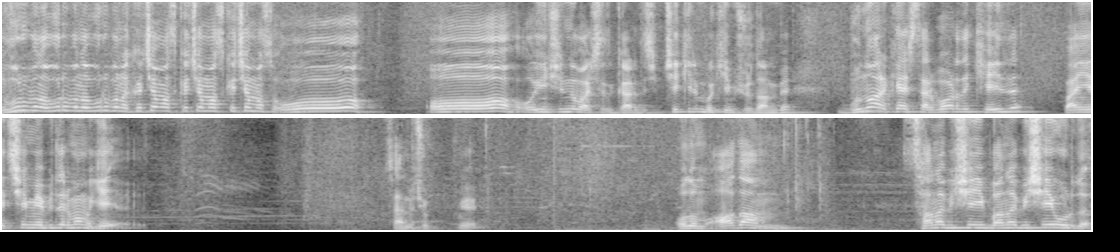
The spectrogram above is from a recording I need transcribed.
Vur buna, vur buna, vur buna. Kaçamaz, kaçamaz, kaçamaz. Oo! Oo! Oyun şimdi başladı kardeşim. Çekilin bakayım şuradan bir. Bunu arkadaşlar bu arada Kayle'i ben yetişemeyebilirim ama sen de çok bir Oğlum adam sana bir şeyi bana bir şey vurdu.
